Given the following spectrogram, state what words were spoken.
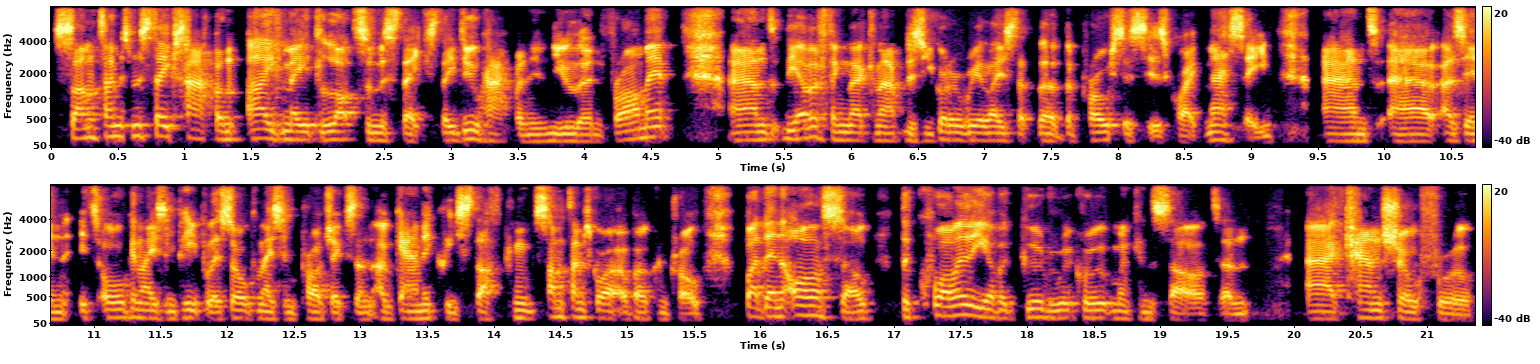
sometimes mistakes happen. I've made lots of mistakes. They do happen and you learn from it. And the other thing that can happen is you've got to realize that the, the process is quite messy. And uh, as in, it's organizing people, it's organizing projects, and organically stuff can sometimes go out of our control. But then also, the quality of a good recruitment consultant uh, can show through.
